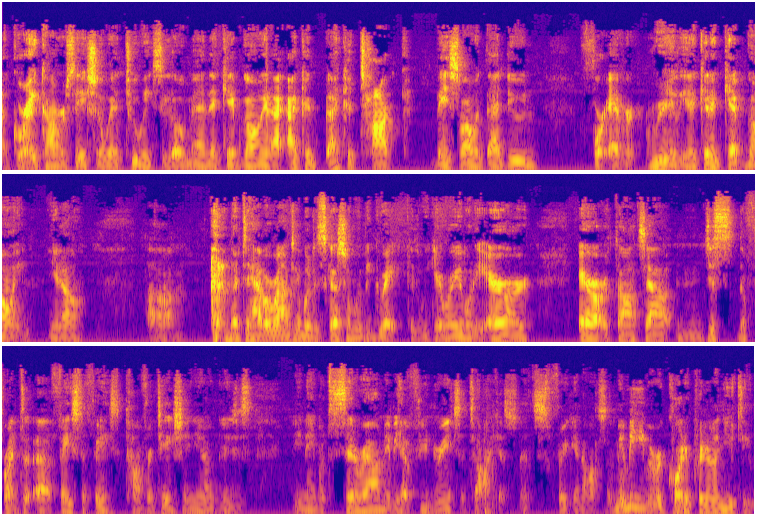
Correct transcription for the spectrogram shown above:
a great conversation with two weeks ago, man. That kept going. I, I could I could talk baseball with that dude forever. Really, it could have kept going, you know. Um, but to have a roundtable discussion would be great because we we're able to air our air our thoughts out and just the front face to face confrontation. You know, just being able to sit around, maybe have a few drinks and talk. It's, it's freaking awesome. Maybe even record it, put it on YouTube.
